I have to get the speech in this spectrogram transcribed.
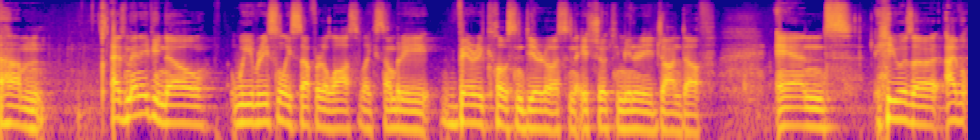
Um, as many of you know, we recently suffered a loss of like somebody very close and dear to us in the HO community, John Duff. And he was a I've,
